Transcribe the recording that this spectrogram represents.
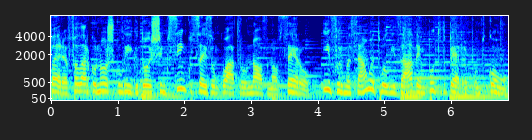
Para falar connosco, ligue 255 614 990. Informação atualizada em pontodepedra.com.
